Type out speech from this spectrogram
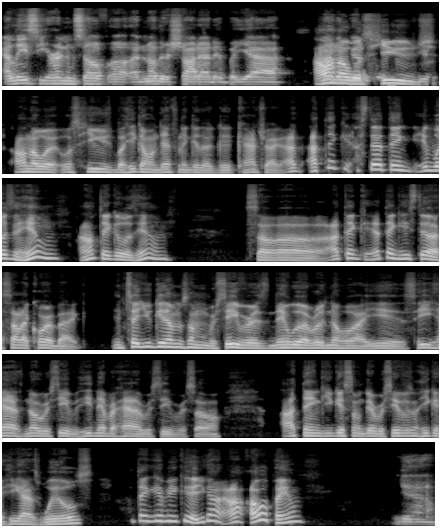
at least he earned himself uh, another shot at it. But yeah, I don't know what's huge. I don't know what was huge, but he gonna definitely get a good contract. I, I think I still think it wasn't him. I don't think it was him. So uh, I think I think he's still a solid quarterback. Until you get him some receivers, then we'll really know who he is. He has no receivers. He never had a receiver. So I think you get some good receivers. He can he has wheels. I think he'll be good. You got I, I will pay him. Yeah.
